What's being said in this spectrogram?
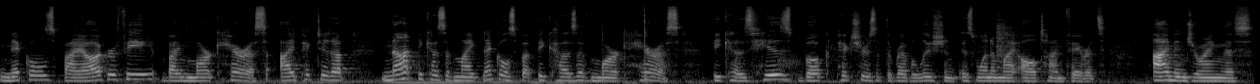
Nichols biography by Mark Harris. I picked it up not because of Mike Nichols, but because of Mark Harris, because his book, Pictures of the Revolution, is one of my all time favorites. I'm enjoying this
